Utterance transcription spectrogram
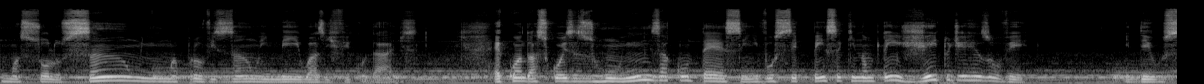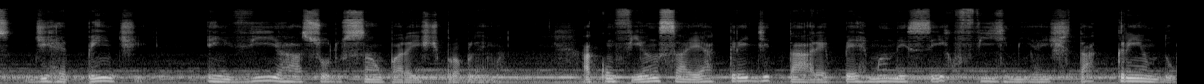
uma solução e uma provisão em meio às dificuldades. É quando as coisas ruins acontecem e você pensa que não tem jeito de resolver. E Deus, de repente, envia a solução para este problema. A confiança é acreditar, é permanecer firme, é estar crendo,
